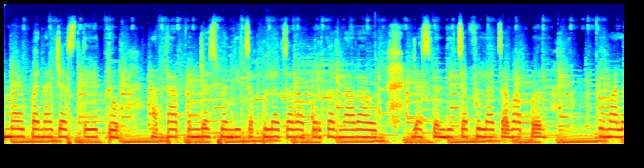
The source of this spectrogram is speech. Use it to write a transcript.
मऊपणा जास्त येतो. आता आपण जास्वंदीचा फुलाचा वापर करणार आहोत. जास्वंदीचा फुलाचा वापर तुम्हाला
